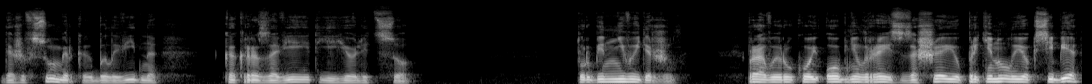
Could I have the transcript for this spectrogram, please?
Даже в сумерках было видно, как розовеет ее лицо. Турбин не выдержал. Правой рукой обнял Рейс за шею, притянул ее к себе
